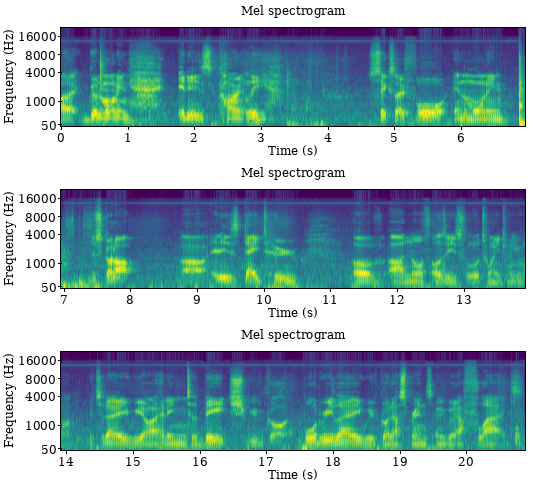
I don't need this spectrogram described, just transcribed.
Good morning. It is currently 6.04 in the morning. Just got up. Uh, it is day two of our North Aussies for 2021. Today we are heading to the beach, we've got board relay, we've got our sprints and we've got our flags.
